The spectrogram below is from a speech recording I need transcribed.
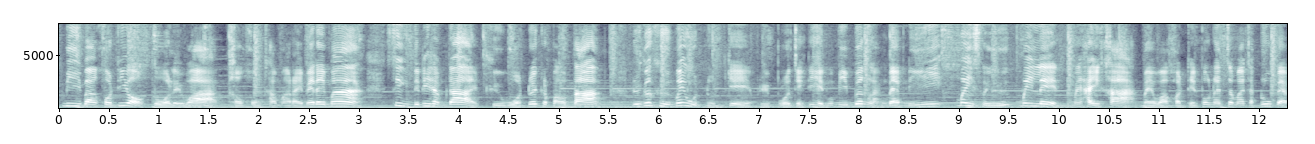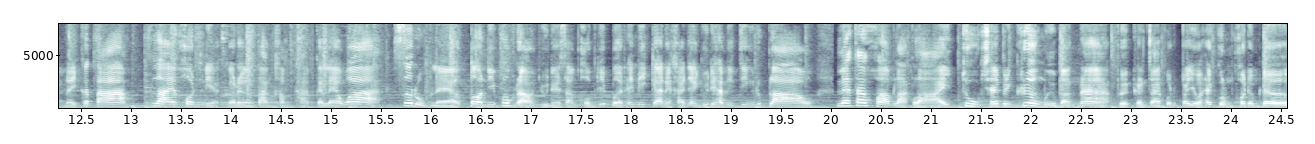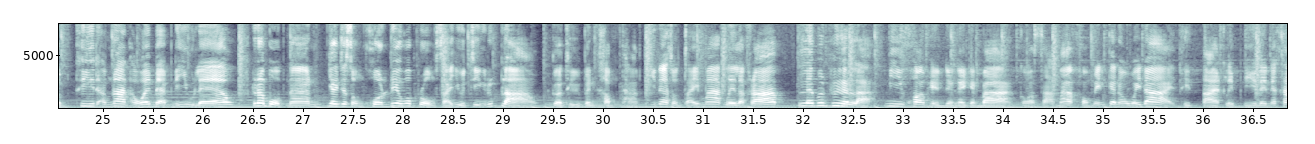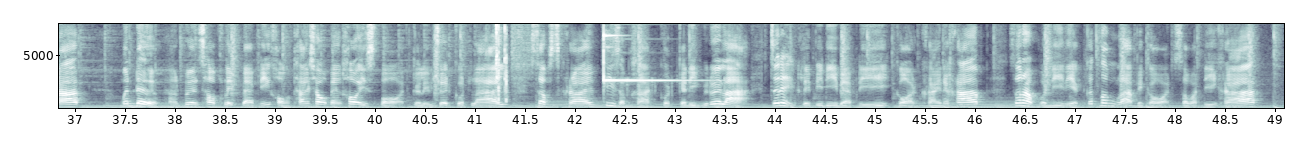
มีบางคนที่ออกตัวเลยว่า เขาคงทำอะไรไม่ได้มาก สิ่งเดียวที่ทำได้คือโหวตด้วยกระเป๋าตังค์หรือก็คือไม่อุดหนุนเกม หรือโปรเจกต์ที่เห็นว่ามีเบื้องหลังแบบนี้ ไม่ซื้อไม่เล่นไม่ให้ค่าไม่ว่าคอนเทนต์พวกนั้นจะมาจากรูปแบบไหนก็ตาม หลายคนเนี่ยก็เริ่มตั้งคำถามกันแล้วว่า สรุปแล้วตอนนี้พวกเราอยู่ในสังคมที่เปิดให้มีการแข่งขันอย่างยุติธรรมจริงๆหรือเปล่า และถ้าความหลากหลายถูกใช้เป็นเครื่องมือบังหน้า เพื่อกระจายผลประโยชน์ให้กลุ่มคนเดิมๆที่ยึดอำนาจเอาไว้แบบนี้อยู่แล้ว ระบบนั้นยังจะสมควรเรียกว่าโปร่งใสอยู่จริงหรือเปล่า ก็ถือเป็นคำถามที่น่าสนใจมากเลยล่ะครับ และเพื่อนๆล่ะ มีความเห็นยังไงกันบ้าง ก็สามารถคอมเมนต์กันเอาไว้ได้ที่ใต้คลิปนี้เลยนะครับเหมันเดิมหากเพื่อนชอบคลิปแบบนี้ของทางช่อง Bangkok Esport ก็ลืมช่วยกดไลค์ Subscribe ที่สำคัญกดกระดิ่งไว้ด้วยล่ะ จะได้เห็นคลิปดีๆแบบนี้ก่อนใครนะครับสำหรับวันนี้เนี่ยก็ต้องลาไปก่อน สวัสดีครับ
